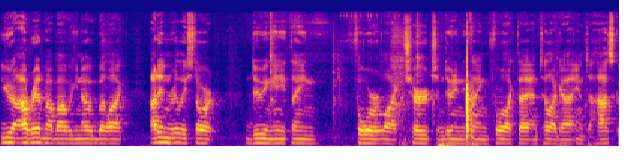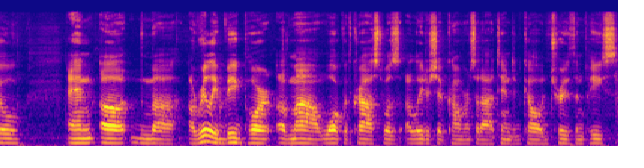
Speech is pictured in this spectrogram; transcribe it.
you, I read my Bible, you know, but like I didn't really start doing anything for like church and doing anything for like that until I got into high school. And uh, uh, a really big part of my walk with Christ was a leadership conference that I attended called Truth and Peace.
